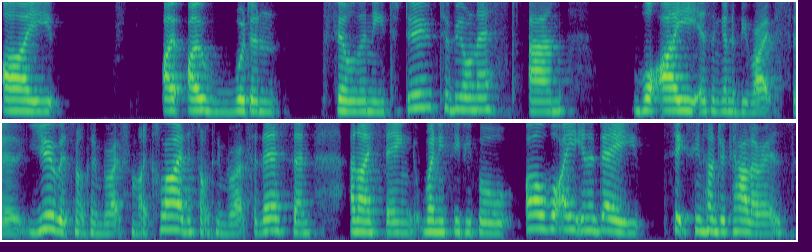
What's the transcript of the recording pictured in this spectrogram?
i i i wouldn't feel the need to do to be honest um what I eat isn't going to be right for you. It's not going to be right for my client. It's not going to be right for this. And and I think when you see people, oh, what I eat in a day, sixteen hundred calories,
